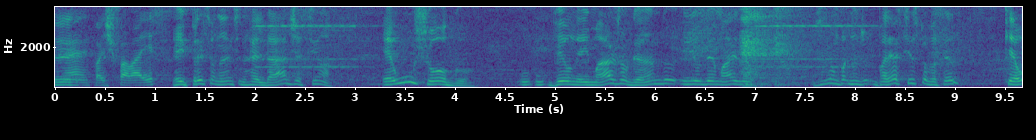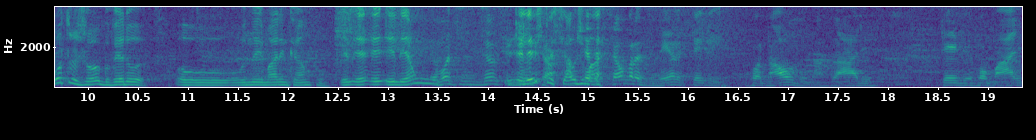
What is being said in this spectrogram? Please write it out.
é- né? Pode falar isso. É impressionante, na realidade, assim, ó, é um jogo. Ver o Neymar jogando e o demais. Não, não parece isso pra vocês? Que é outro jogo ver o, o, o Neymar em campo. Ele, é- ele é um. Eu vou te dizer o seguinte, Ele é ó, especial a demais. seleção brasileira teve Ronaldo Nazário, teve Romário,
